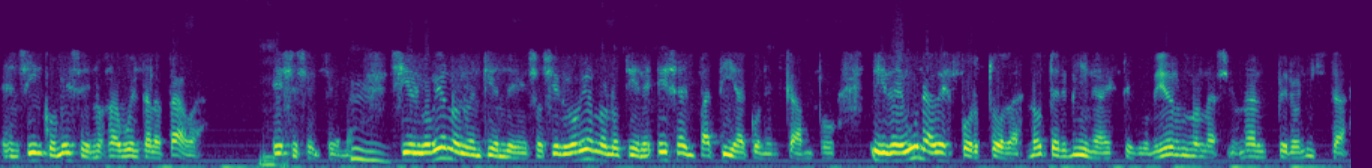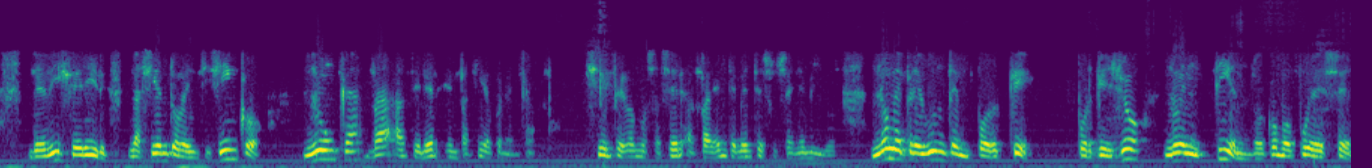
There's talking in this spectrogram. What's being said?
en cinco meses nos da vuelta la taba. Mm. Ese es el tema. Mm. Si el gobierno no entiende eso, si el gobierno no tiene esa empatía con el campo y de una vez por todas no termina este gobierno nacional peronista de digerir la 125, nunca va a tener empatía con el campo. Siempre vamos a ser aparentemente sus enemigos. No me pregunten por qué, porque yo no entiendo cómo puede ser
